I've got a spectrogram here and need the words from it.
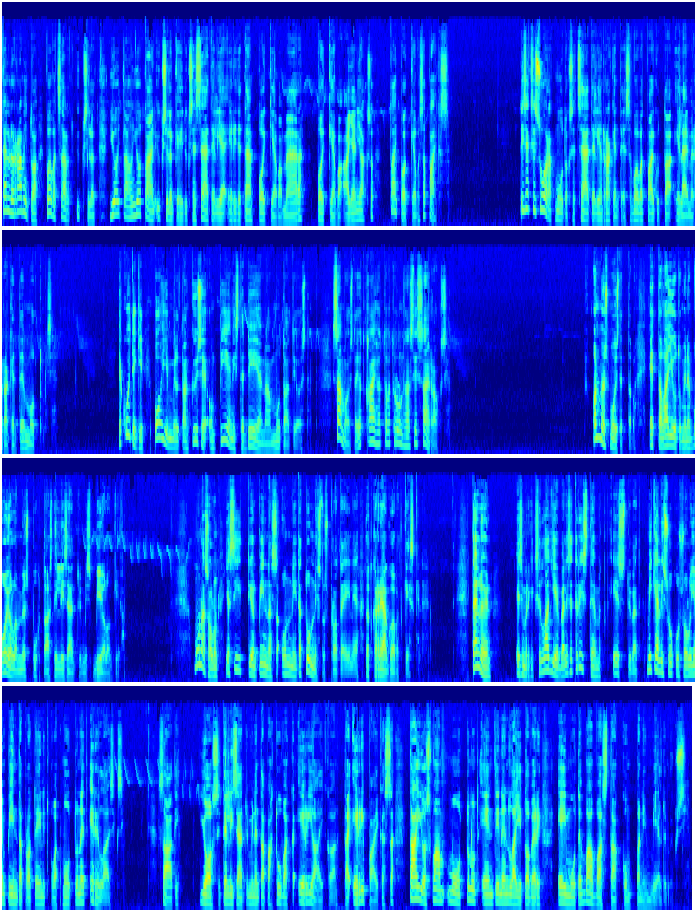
Tällöin ravintoa voivat saada yksilöt, joita on jotain yksilön kehityksen säätelijä eritetään poikkeava määrä, poikkeava ajanjakso tai poikkeavassa paikassa. Lisäksi suorat muutokset säätelijän rakenteessa voivat vaikuttaa eläimen rakenteen muuttumiseen. Ja kuitenkin pohjimmiltaan kyse on pienistä DNA-mutaatioista, samoista, jotka aiheuttavat runsaasti sairauksia. On myös muistettava, että lajiutuminen voi olla myös puhtaasti lisääntymisbiologiaa. Munasolun ja siittiön pinnassa on niitä tunnistusproteiineja, jotka reagoivat keskenään. Tällöin esimerkiksi lajien väliset risteymät estyvät, mikäli sukusolujen pintaproteiinit ovat muuttuneet erilaisiksi. Saati, jos sitten lisääntyminen tapahtuu vaikka eri aikaan tai eri paikassa, tai jos vaan muuttunut entinen lajitoveri ei muuten vaan vastaa kumppanin mieltymyksiä.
